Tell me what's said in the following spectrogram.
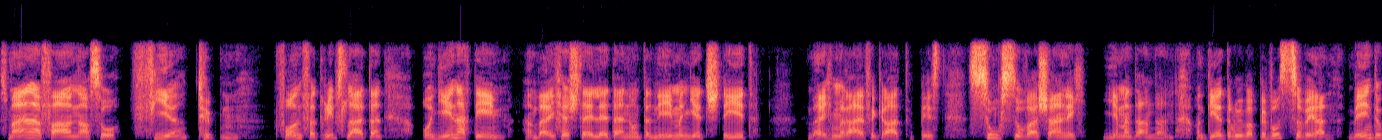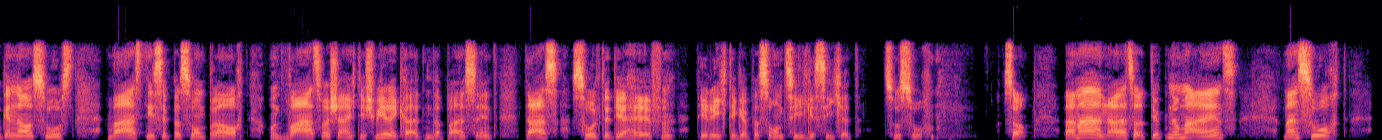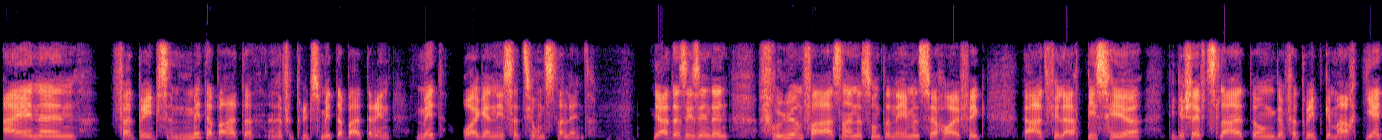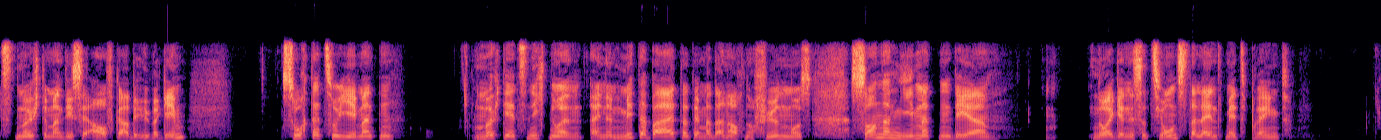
aus meiner Erfahrung nach so vier Typen von Vertriebsleitern und je nachdem, an welcher Stelle dein Unternehmen jetzt steht, welchem Reifegrad du bist, suchst du wahrscheinlich jemand anderen. Und dir darüber bewusst zu werden, wen du genau suchst, was diese Person braucht und was wahrscheinlich die Schwierigkeiten dabei sind, das sollte dir helfen, die richtige Person zielgesichert zu suchen. So, fangen wir an. Also Typ Nummer eins, man sucht einen Vertriebsmitarbeiter, eine Vertriebsmitarbeiterin mit Organisationstalent. Ja, das ist in den frühen Phasen eines Unternehmens sehr häufig. Da hat vielleicht bisher die Geschäftsleitung den Vertrieb gemacht. Jetzt möchte man diese Aufgabe übergeben. Sucht dazu jemanden möchte jetzt nicht nur einen Mitarbeiter, den man dann auch noch führen muss, sondern jemanden, der ein Organisationstalent mitbringt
